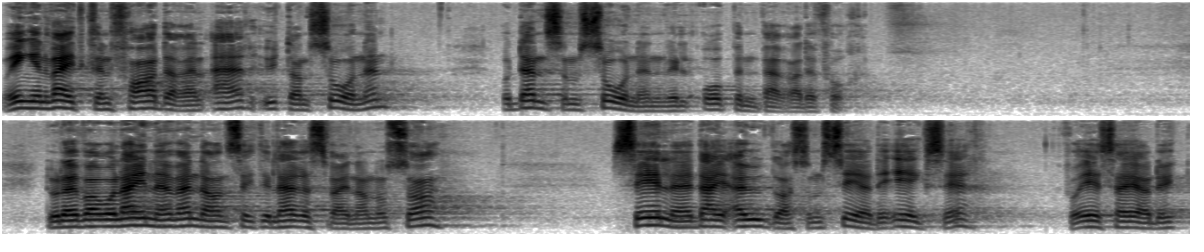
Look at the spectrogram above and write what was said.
og ingen veit hvem Faderen er uten Sønnen, og den som Sønnen vil åpenbære det for. Da de var alene, vendte han seg til læresveinene og sa:" Sele de auga som ser det eg ser, for eg sier dykk,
